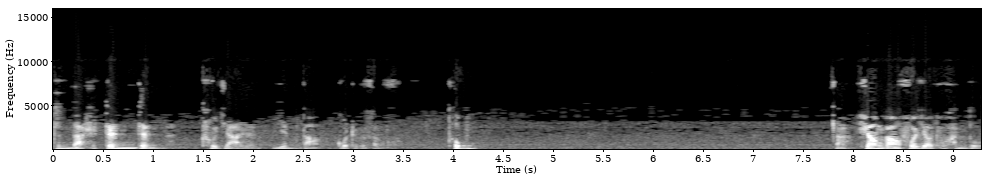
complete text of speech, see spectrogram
真那是真正的出家人应当过这个生活，徒步。啊，香港佛教徒很多，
